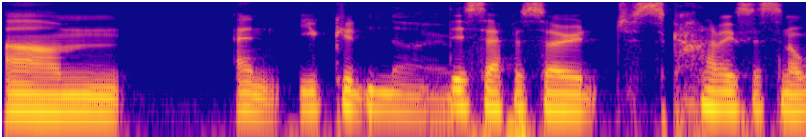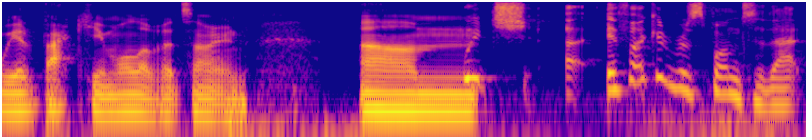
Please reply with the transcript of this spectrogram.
um and you could No. this episode just kind of exists in a weird vacuum all of its own um Which, uh, if I could respond to that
